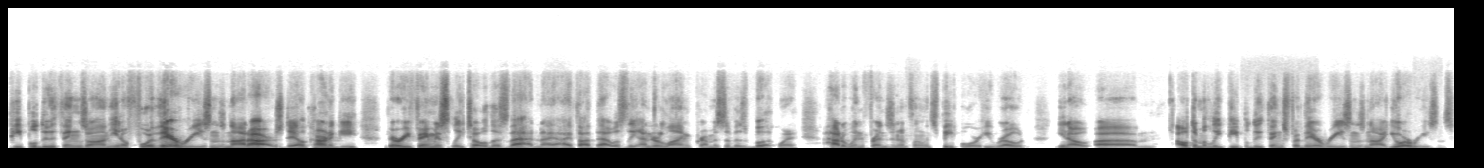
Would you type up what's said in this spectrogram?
people do things on you know for their reasons not ours dale carnegie very famously told us that and i, I thought that was the underlying premise of his book when how to win friends and influence people where he wrote you know um, ultimately people do things for their reasons not your reasons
